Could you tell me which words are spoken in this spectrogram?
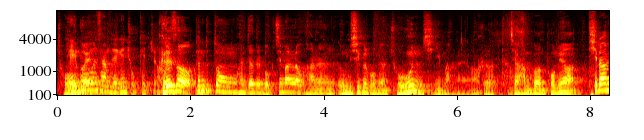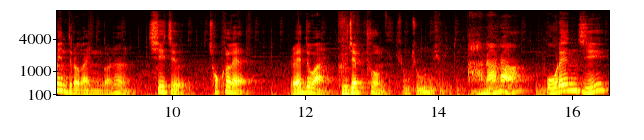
좋은 대부분 거예요. 사람들에겐 좋겠죠. 그래서 편두통 환자들 먹지 말라고 하는 음식을 보면 좋은 음식이 많아요. 그렇다. 제가 한번 보면 티라민 들어가 있는 거는 치즈, 초콜릿, 레드와인, 유제품, 좀 좋은 음식이거든. 바나나, 오렌지,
